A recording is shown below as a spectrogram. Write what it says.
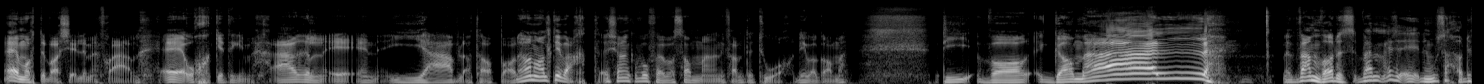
Jeg måtte bare skille meg fra Erlend. Jeg orket ikke mer. Erlend er en jævla taper. Det har han alltid vært. Jeg skjønner ikke hvorfor jeg var sammen med han i 52 år. De var gamle. De var gammel! Men hvem var det hvem, Er det noen som hadde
